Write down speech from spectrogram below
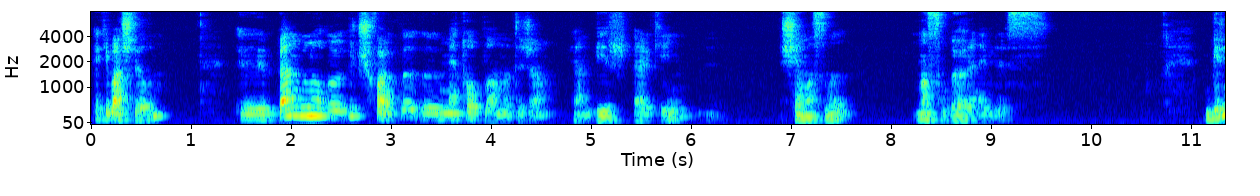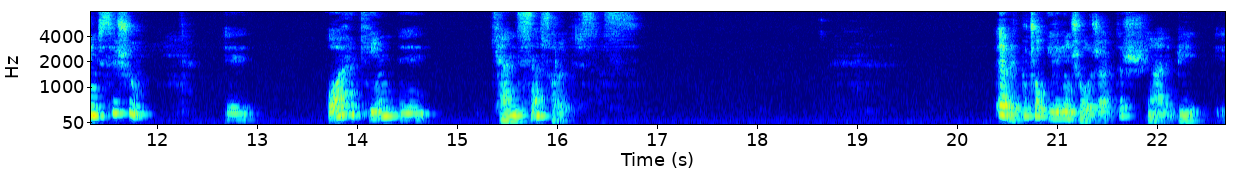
Peki başlayalım. Ee, Ben bunu e, üç farklı e, metotla anlatacağım. Yani bir erkeğin şemasını nasıl öğrenebiliriz? Birincisi şu. O erkeğin e, kendisine sorabilirsiniz. Evet bu çok ilginç olacaktır. Yani bir e,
